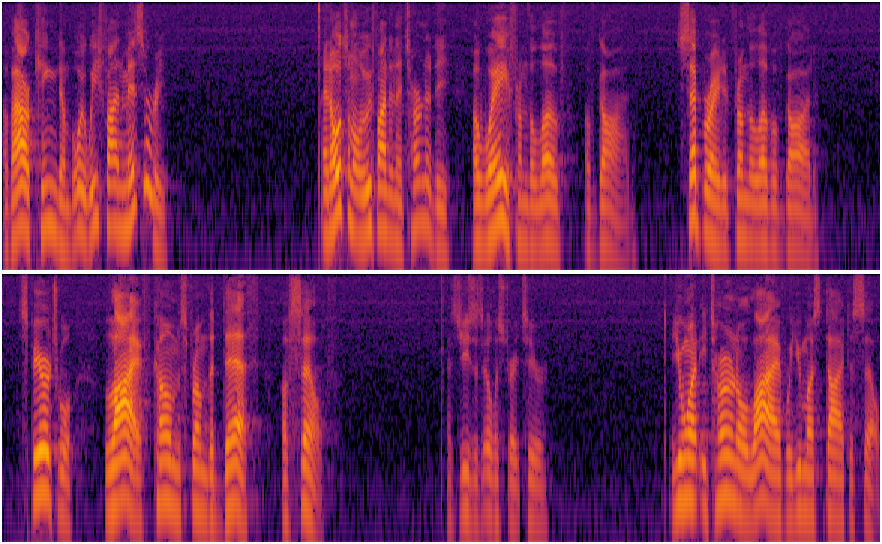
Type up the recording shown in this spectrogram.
of our kingdom, boy, we find misery. And ultimately, we find an eternity away from the love of God, separated from the love of God. Spiritual life comes from the death of self, as Jesus illustrates here. You want eternal life? Well, you must die to self.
